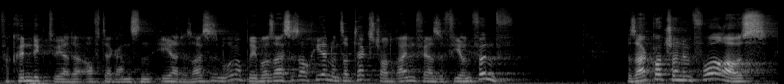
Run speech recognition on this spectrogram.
verkündigt werde auf der ganzen Erde. Das heißt es im Römerbrief, was heißt es auch hier in unserem Text? Schaut rein in Verse 4 und 5. Da sagt Gott schon im Voraus,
